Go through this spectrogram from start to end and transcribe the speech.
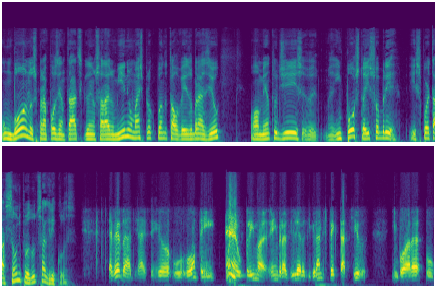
um bônus para aposentados que ganham salário mínimo, mas preocupando talvez o Brasil, o aumento de eh, imposto aí sobre exportação de produtos agrícolas. É verdade, Heisen. Ontem o clima em Brasília era de grande expectativa, embora o,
